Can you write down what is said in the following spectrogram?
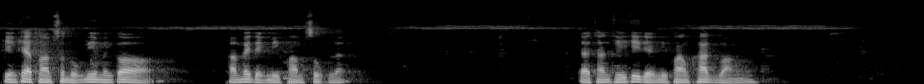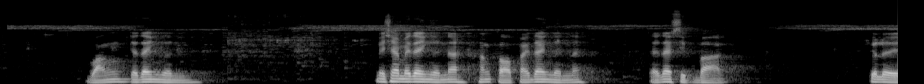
เพียงแค่ความสนุกนี่มันก็ทำให้เด็กมีความสุขแล้ว แต่ทันทีที่เด็กมีความคาดหวัง หวังจะได้เงิน ไม่ใช่ไม่ได้เงินนะครั้งต่อไปได้เงินนะ แต่ได้สิบบาท ก็เลย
